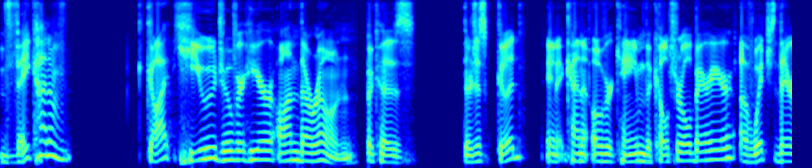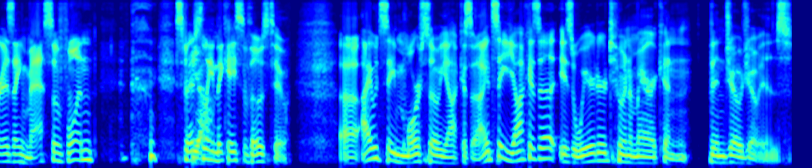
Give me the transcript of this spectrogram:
they kind of got huge over here on their own because they're just good, and it kind of overcame the cultural barrier, of which there is a massive one, especially Yeah. in the case of those two. Uh, I would say more so Yakuza. I'd say Yakuza is weirder to an American than JoJo is.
